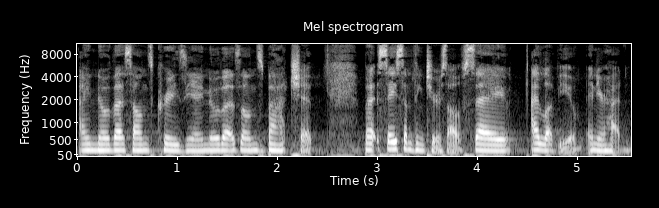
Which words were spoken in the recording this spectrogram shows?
I know that sounds crazy. I know that sounds batshit. But say something to yourself. Say, I love you in your head.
